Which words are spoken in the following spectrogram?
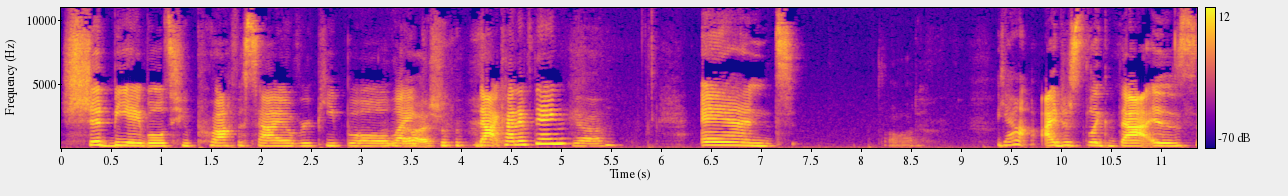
should be able to prophesy over people Oh like gosh. that kind of thing. yeah. And Odd. yeah, I just like that is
